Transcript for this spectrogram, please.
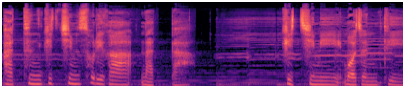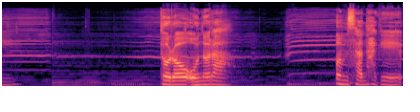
밭은 기침 소리가 났다. 기침이 멎은 뒤 돌아오너라 음산하게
